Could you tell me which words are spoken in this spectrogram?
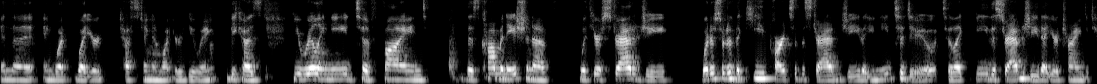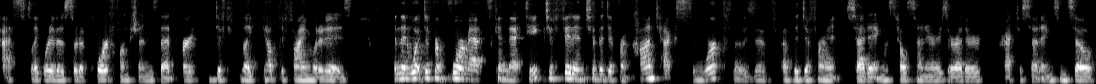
in the in what what you're testing and what you're doing because you really need to find this combination of with your strategy what are sort of the key parts of the strategy that you need to do to like be the strategy that you're trying to test like what are those sort of core functions that are def- like help define what it is and then what different formats can that take to fit into the different contexts and workflows of, of the different settings, health centers or other practice settings. And so,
